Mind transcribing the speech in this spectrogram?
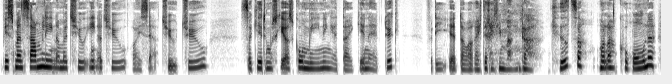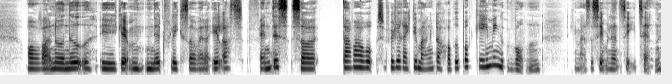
hvis man sammenligner med 2021 og især 2020, så giver det måske også god mening, at der igen er et dyk, fordi at der var rigtig, rigtig mange, der kedede sig under corona, og var nået ned igennem Netflix og hvad der ellers fandtes. Så der var jo selvfølgelig rigtig mange, der hoppede på gamingvognen. Det kan man altså simpelthen se i tallene.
